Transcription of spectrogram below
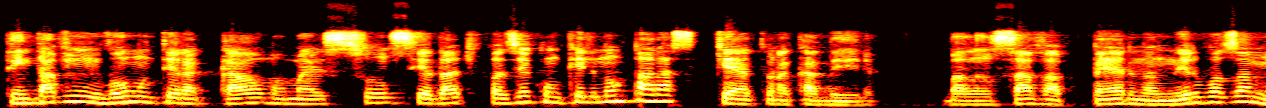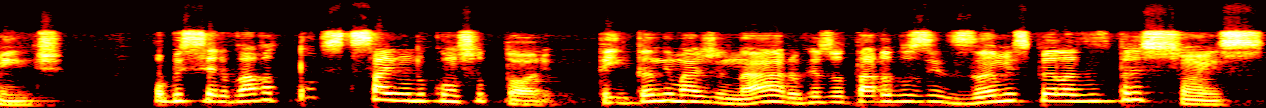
Tentava em vão manter a calma, mas sua ansiedade fazia com que ele não parasse quieto na cadeira. Balançava a perna nervosamente. Observava todos que saíam do consultório, tentando imaginar o resultado dos exames pelas expressões.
